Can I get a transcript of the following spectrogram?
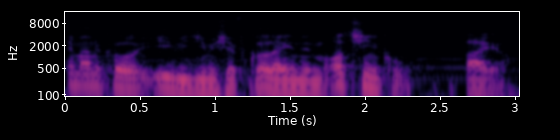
siemanko i widzimy się w kolejnym odcinku. Bajo.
